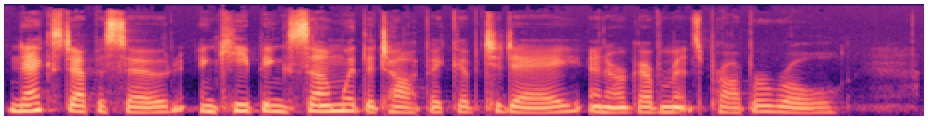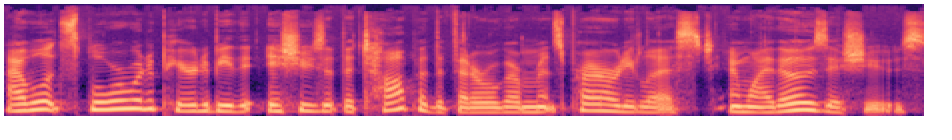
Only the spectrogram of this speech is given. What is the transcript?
Next episode, in keeping some with the topic of today and our government's proper role, I will explore what appear to be the issues at the top of the federal government's priority list and why those issues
